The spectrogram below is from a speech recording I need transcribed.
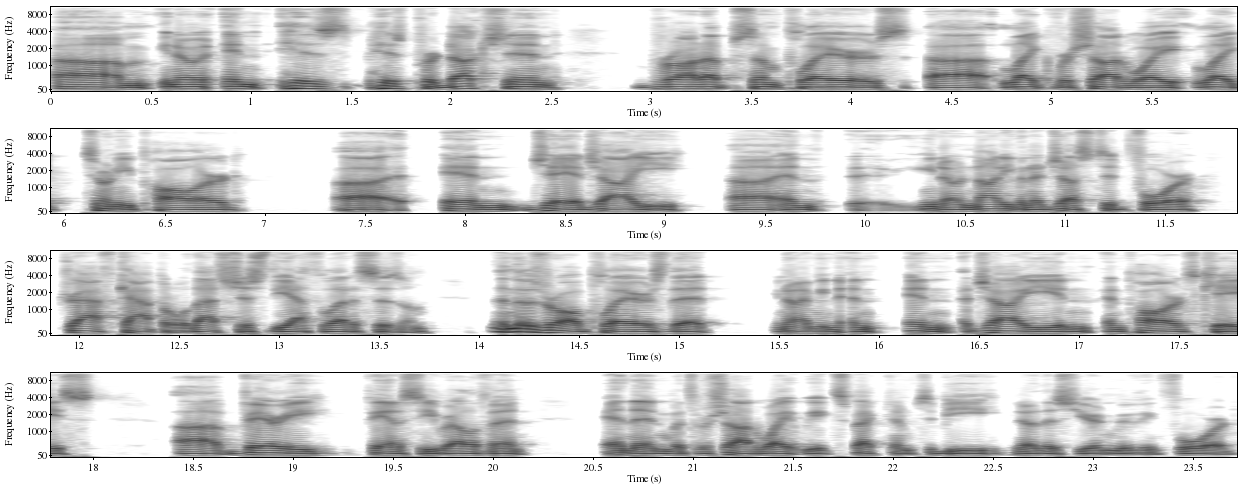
Um, you know, and his his production brought up some players uh, like Rachaad White, like Tony Pollard, uh, and Jay Ajayi, uh, and you know, not even adjusted for draft capital. That's just the athleticism. And those are all players that you know. I mean, and and Ajayi and, and Pollard's case, uh, very fantasy relevant. And then with Rachaad White, we expect him to be, you know, this year and moving forward.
